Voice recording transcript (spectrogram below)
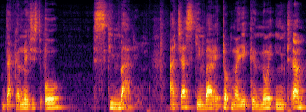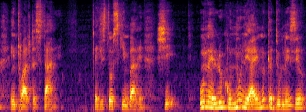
dacă nu există o schimbare. Acea schimbare tocmai e că noi intrăm într-o altă stare. Există o schimbare. Și unele lucruri nu le ai, nu că Dumnezeu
